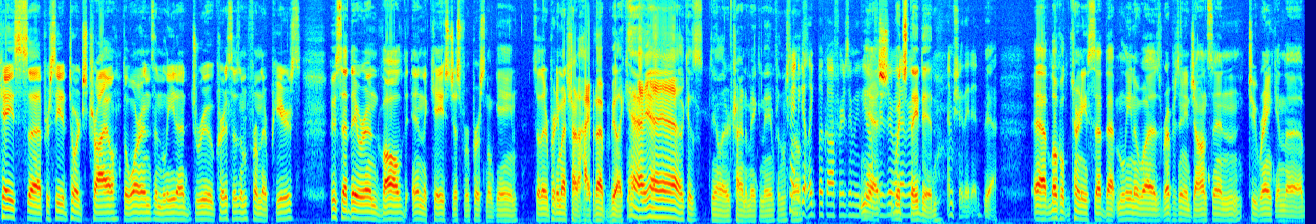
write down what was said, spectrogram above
case uh, proceeded towards trial, the Warrens and Melita drew criticism from their peers, who said they were involved in the case just for personal gain. So they're pretty much trying to hype it up and be like, yeah, yeah, yeah, because you know they're trying to make a name for themselves. Trying to get like book offers or movie yeah, offers or whatever. which they did. I'm sure they did. Yeah. Uh, local attorneys said that Molina was representing Johnson to rank in the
